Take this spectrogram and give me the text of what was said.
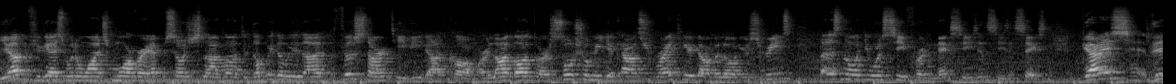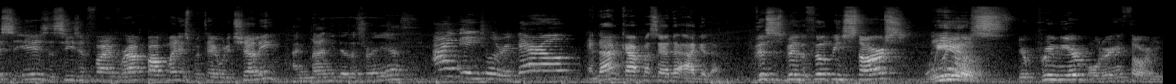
Yup, if you guys want to watch more of our episodes, just log on to www.philstartv.com or log on to our social media accounts right here down below on your screens. Let us know what you want to see for next season, season 6. Guys, this is the season 5 wrap up. My name is Matteo Guidicelli. I'm Manny De Los Reyes. I'm Angel Rivero. And I'm Kap Maceda Aguila. This has been the Philippine Stars, Wheels. your premier motoring authority.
